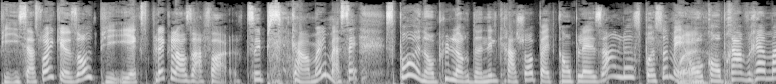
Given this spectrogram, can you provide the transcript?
Puis ils s'assoient avec eux autres, puis ils expliquent leurs affaires. Tu sais, puis c'est quand même assez... C'est pas non plus leur donner le crachoir pour être complaisant, là. C'est pas ça, mais Ouais. on comprend vraiment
